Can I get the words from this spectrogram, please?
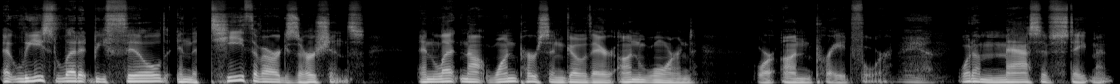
at least let it be filled in the teeth of our exertions, and let not one person go there unwarned or unprayed for. Man. What a massive statement.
